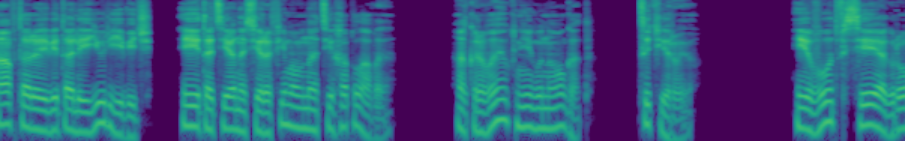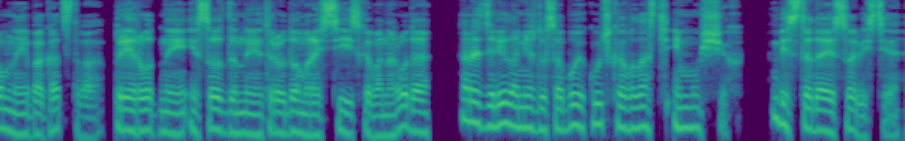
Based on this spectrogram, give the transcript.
Авторы Виталий Юрьевич и Татьяна Серафимовна Тихоплавы. Открываю книгу наугад. Цитирую. И вот все огромные богатства, природные и созданные трудом российского народа, разделила между собой кучка власть имущих, без стыда и совести,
